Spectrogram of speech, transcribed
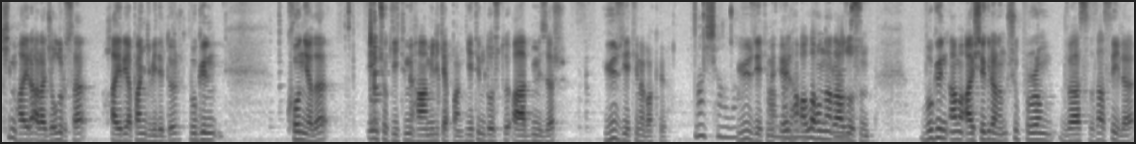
kim hayra aracı olursa hayır yapan gibidir diyor. Bugün Konya'da en çok yetimi hamilik yapan yetim dostu abimiz var. 100 yetime bakıyor. Maşallah. 100 yetime. Allah Elha- Allah ondan razı olsun. Bugün ama Ayşegül Hanım şu program vasıtasıyla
